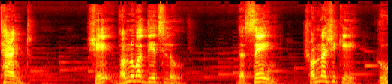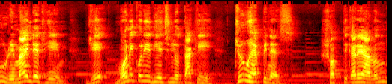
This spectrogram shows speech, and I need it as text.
thanked সে ধন্যবাদ দিয়েছিল। দ্য সেইন সন্ন্যাসীকে হু রিমাইন্ডেড হিম যে মনে করিয়ে দিয়েছিল তাকে ট্রু হ্যাপিনেস সত্যিকারের আনন্দ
